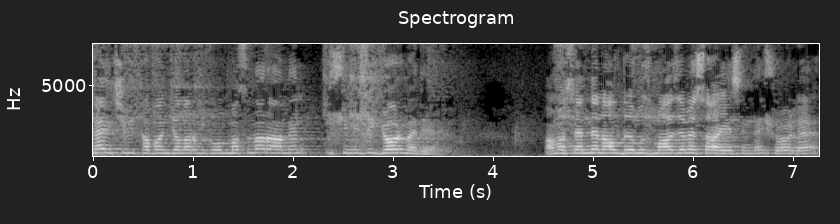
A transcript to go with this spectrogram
Tel çivi tabancalarımız olmasına rağmen işimizi görmedi. Ama senden aldığımız malzeme sayesinde şöyle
